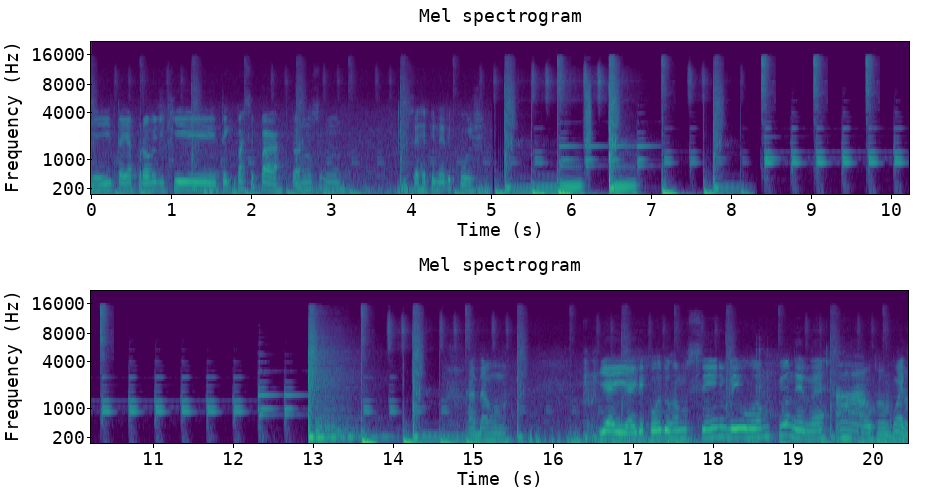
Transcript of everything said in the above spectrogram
E aí tá aí a prova de que tem que participar, pra não- não se arrepender depois. E aí, aí depois do ramo sênior veio o ramo pioneiro, né? Ah, o ramo Como é que-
